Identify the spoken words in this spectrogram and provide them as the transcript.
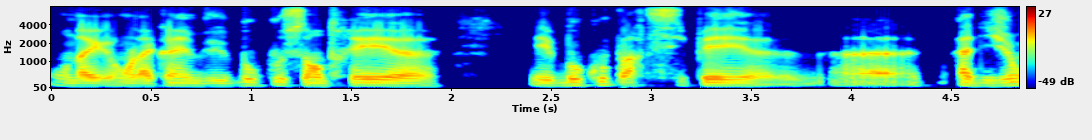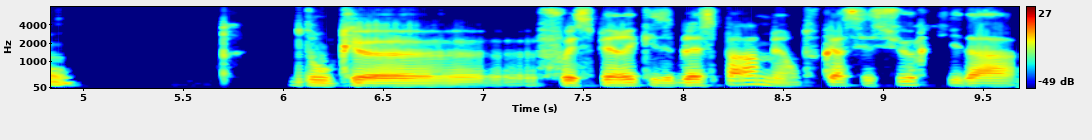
on a, on l'a quand même vu beaucoup centrer et beaucoup participer à, Dijon. Donc, il euh, faut espérer qu'il ne se blesse pas, mais en tout cas, c'est sûr qu'il a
